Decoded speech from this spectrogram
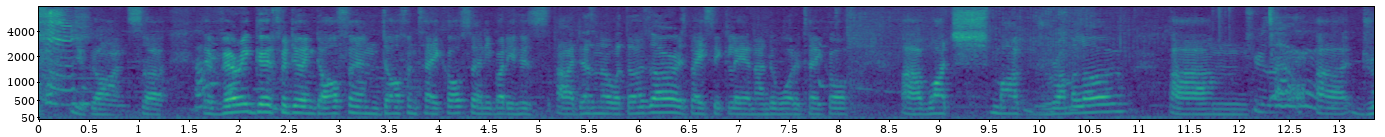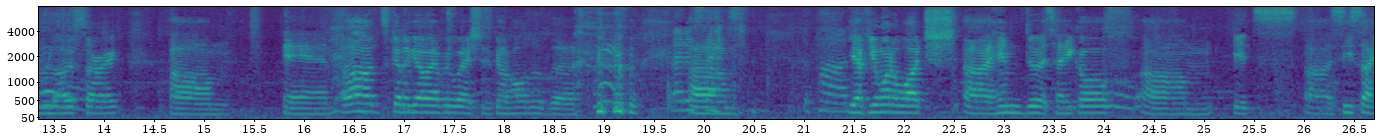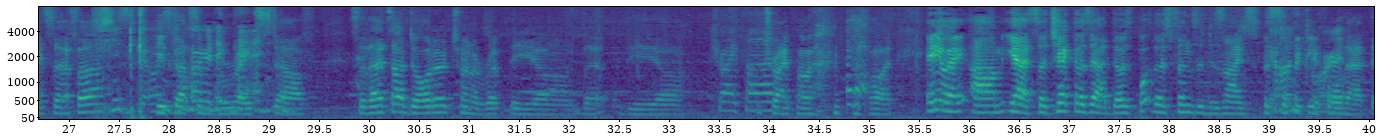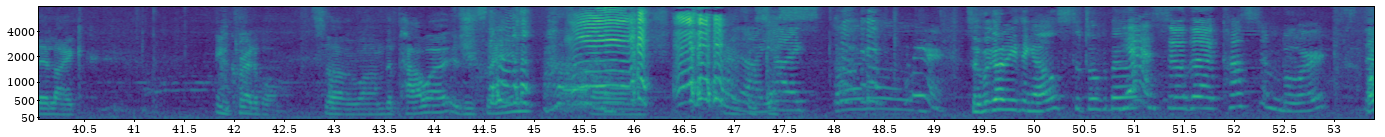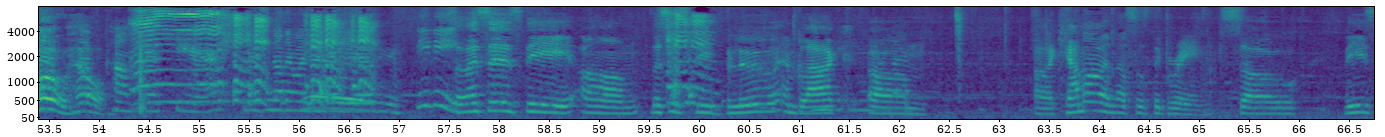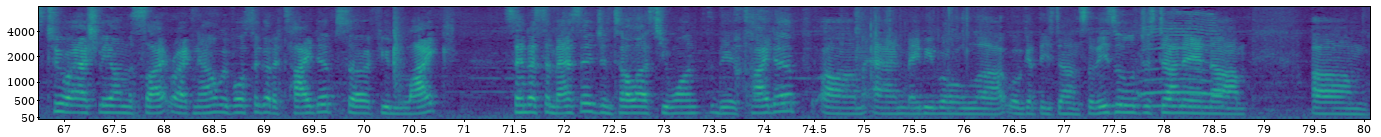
just you're gone. So they're very good for doing dolphin dolphin takeoff. So anybody who uh, doesn't know what those are is basically an underwater takeoff. Uh, watch Mark Drumelo, um, True love. uh, Drulo, sorry. Um, and oh, it's gonna go everywhere. She's got hold of the. That is Um. The pod. Yeah, if you want to watch uh, him do a takeoff, um, it's uh, Seaside Surfer. He's got some great stuff. So that's our daughter trying to rip the um, the the uh, Tripod. tripod apart. Anyway, um, yeah. So check those out. Those those fins are designed specifically for for, that. They're like incredible. So um, the power is insane. Um, Yeah, emphasis- Come here. So have we got anything else to talk about? Yeah, so the custom boards that Oh, have hell. come with here. There's another one here. Vivi. So this is the um, this is the blue and black um, uh, camo, and this is the green. So these two are actually on the site right now. We've also got a tie dip. So if you like, send us a message and tell us you want the tie dip, um, and maybe we'll uh, we'll get these done. So these are all just done in um, um,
